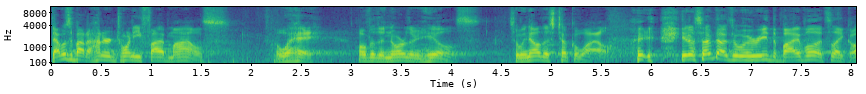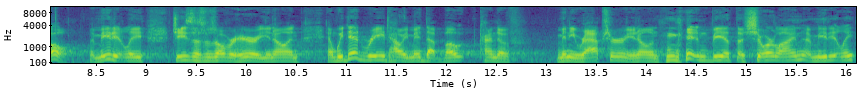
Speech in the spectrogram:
That was about 125 miles away over the northern hills. So we know this took a while. you know, sometimes when we read the Bible, it's like, oh, immediately Jesus was over here, you know, and, and we did read how he made that boat kind of mini rapture, you know, and, and, be at the shoreline immediately.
